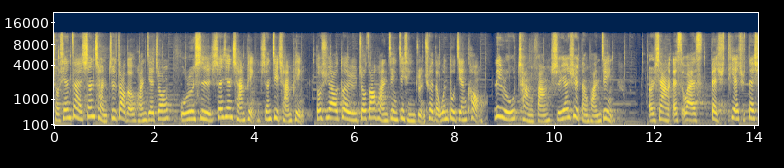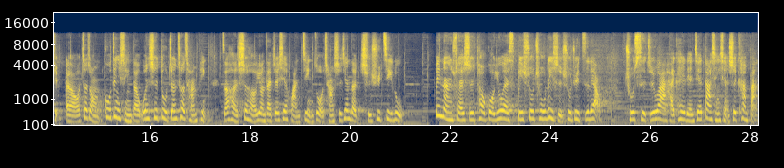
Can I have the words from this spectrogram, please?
首先，在生产制造的环节中，无论是生鲜产品、生技产品，都需要对于周遭环境进行准确的温度监控，例如厂房、实验室等环境。而像 SOS-TH-L 这种固定型的温湿度侦测产品，则很适合用在这些环境做长时间的持续记录，并能随时透过 USB 输出历史数据资料。除此之外，还可以连接大型显示看板。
